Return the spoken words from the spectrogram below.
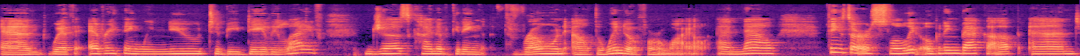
and with everything we knew to be daily life just kind of getting thrown out the window for a while. And now things are slowly opening back up, and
